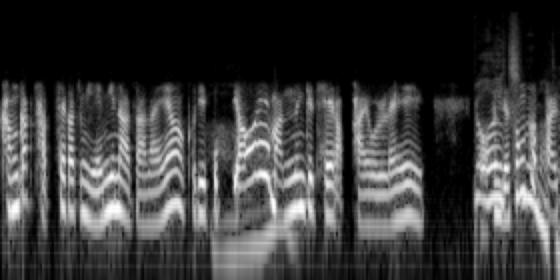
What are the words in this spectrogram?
감각 자체가 좀 예민하잖아요. 그리고 아. 뼈에 맞는 게 제일 아파요, 원래. 뼈에 손끝 발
